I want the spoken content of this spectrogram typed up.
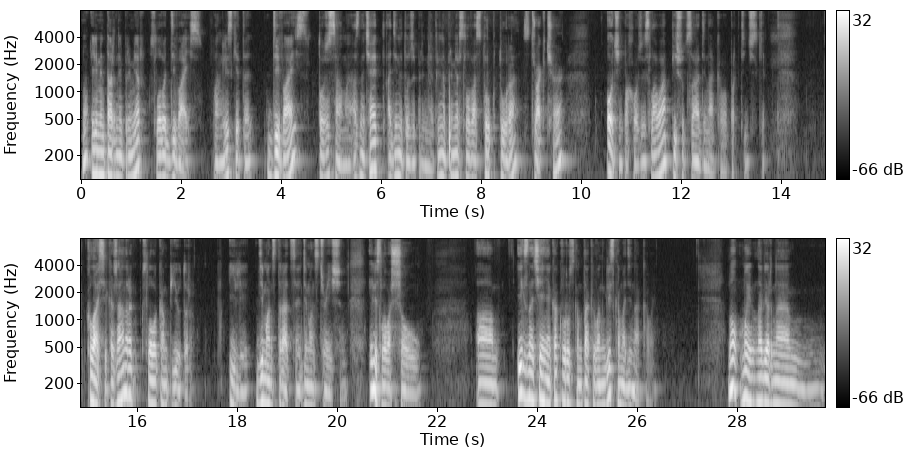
Ну, элементарный пример – слово device. По-английски это device, то же самое, означает один и тот же предмет. Или, например, слово структура, structure, очень похожие слова, пишутся одинаково практически. Классика жанра – слово компьютер или демонстрация, demonstration, или слово show – их значение как в русском, так и в английском одинаковые. Ну, мы, наверное,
